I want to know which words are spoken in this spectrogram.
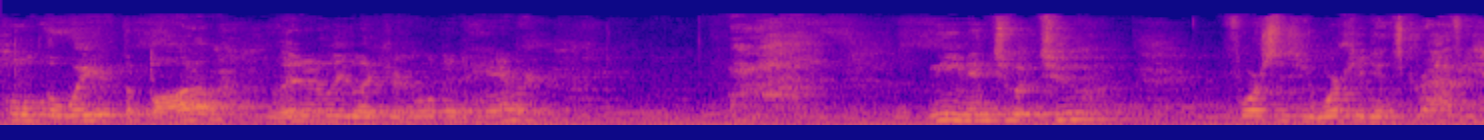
hold the weight at the bottom, literally like you're holding a hammer. Lean into it too, forces you work against gravity.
